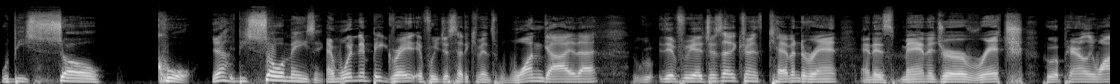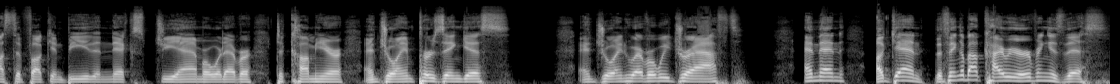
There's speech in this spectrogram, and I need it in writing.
would be so cool. Yeah. it'd be so amazing. And wouldn't it be great if we just had to convince one guy that if we had just had to convince Kevin Durant and his manager Rich, who apparently wants to fucking be the Knicks GM or whatever, to come here and join Porzingis and join whoever we draft. And then again, the thing about Kyrie Irving is this.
